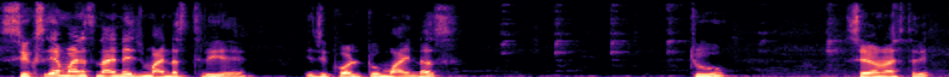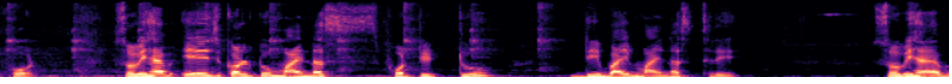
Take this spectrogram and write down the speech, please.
6a minus 9a is minus 3a is equal to minus 2 7 minus 3 4 so we have a is equal to minus 42 d by minus 3 so we have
